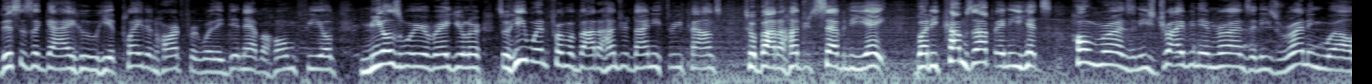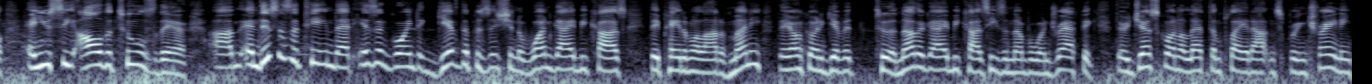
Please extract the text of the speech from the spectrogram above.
this is a guy who he had played in Hartford where they didn't have a home field. Meals were irregular. So he went from about 193 pounds to about 178. But he comes up and he hits home runs and he's driving in runs and he's running well and you see all the tools there. Um, and this is a team that isn't going to give the position to one guy because they paid him a lot of money. They aren't going to give it to another guy because he's a number one draft pick. They're just going to let them play it out in spring training.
